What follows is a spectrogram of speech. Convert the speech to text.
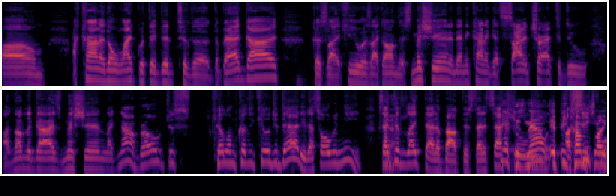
Um, I kind of don't like what they did to the the bad guy because like he was like on this mission and then he kind of gets sidetracked to do another guy's mission. Like, nah, bro, just kill him because he killed your daddy. That's all we need. Because Yeah. I did like that about this. That it's Yeah, actually now it becomes like-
